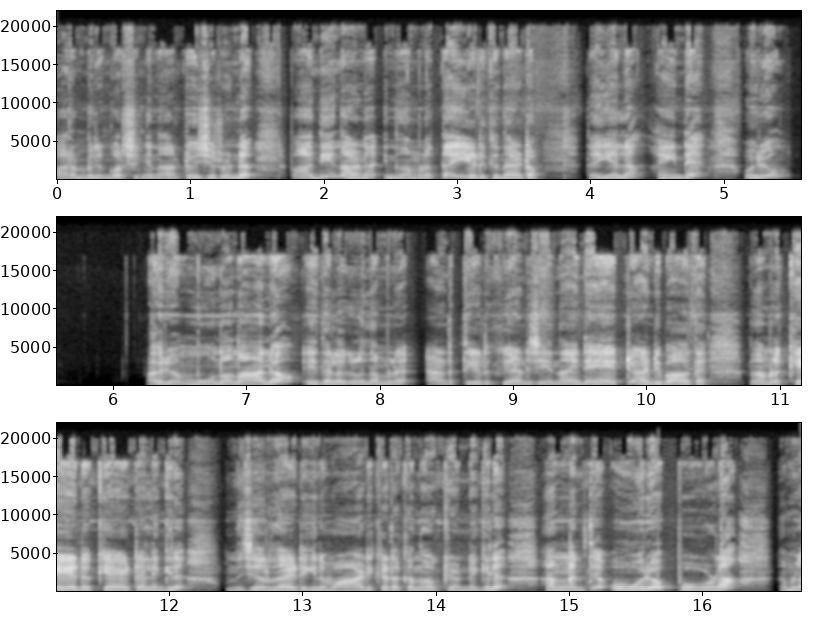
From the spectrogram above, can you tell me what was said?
പറമ്പിലും കുറച്ചിങ്ങനെ നട്ടു വെച്ചിട്ടുണ്ട്. അപ്പോൾ അതിൽ നിന്നാണ് ഇന്ന് നമ്മൾ തൈ എടുക്കുന്നത് കേട്ടോ. തൈയല്ല അതിന്റെ ഒരു ഒരു മൂന്നോ നാലോ ഇതളുകൾ നമ്മൾ എടുക്കുകയാണ് ചെയ്യുന്നത്. അതിന്റെ ഏറ്റവും അടിഭാഗത്തെ അപ്പോൾ നമ്മൾ കേടൊക്കെ ആയിട്ട് അല്ലെങ്കിൽ ഒന്ന് ചെറുതായിട്ട് ഇങ്ങനെ വാടി കിടക്കുന്നതൊക്കെ ഉണ്ടെങ്കിൽ അങ്ങനത്തെ ഓരോ പോള നമ്മൾ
